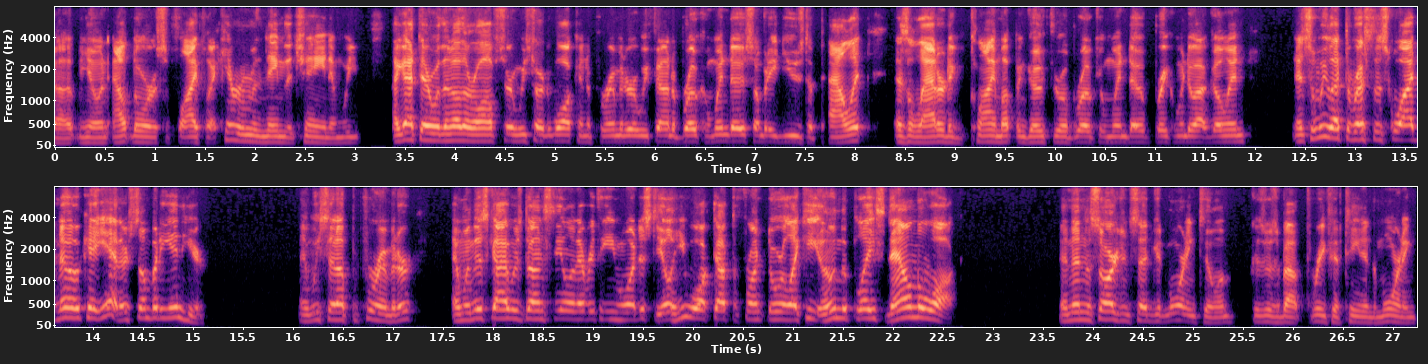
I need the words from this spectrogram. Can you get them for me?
uh, you know, an outdoor supply place. I can't remember the name of the chain. And we, I got there with another officer, and we started walking the perimeter. We found a broken window. Somebody had used a pallet as a ladder to climb up and go through a broken window, break a window out, go in. And so we let the rest of the squad know, okay, yeah, there's somebody in here. And we set up a perimeter. And when this guy was done stealing everything he wanted to steal, he walked out the front door like he owned the place down the walk. And then the sergeant said good morning to him because it was about 3:15 in the morning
